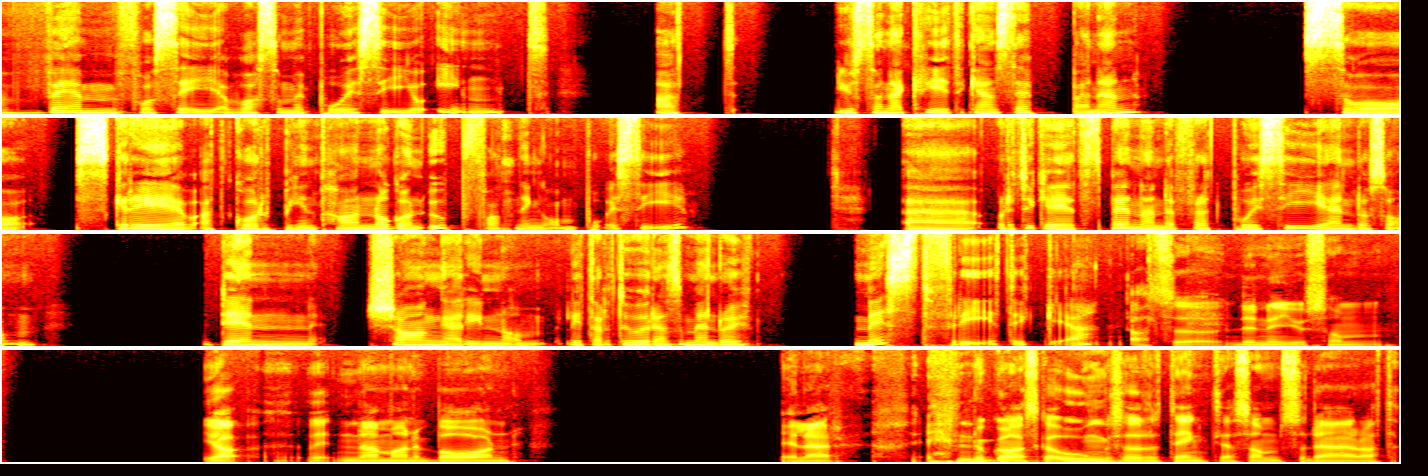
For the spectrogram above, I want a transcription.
vem får säga vad som är poesi och inte. Att just den här kritikern Seppänen så skrev att Korpi inte har någon uppfattning om poesi. Uh, och det tycker jag är jättespännande för att poesi är ändå som den genre inom litteraturen som ändå är mest fri tycker jag. Alltså den är ju som, ja, när man är barn eller ännu ganska ung så då tänkte jag som sådär att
